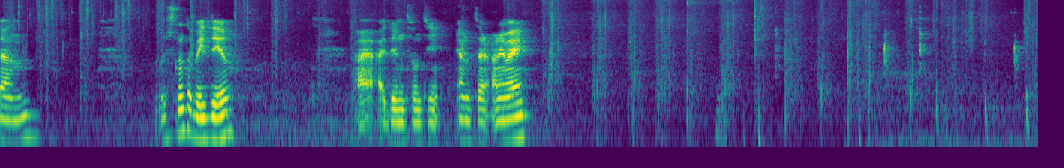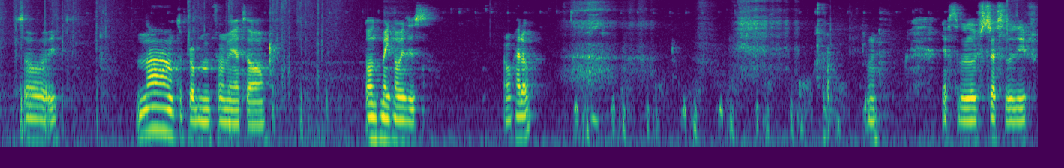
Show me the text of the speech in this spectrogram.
Then... It's not a big deal. I, I didn't want to enter anyway. So it's not a problem for me at all. Don't make noises. Oh, hello? Just a little stress relief.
